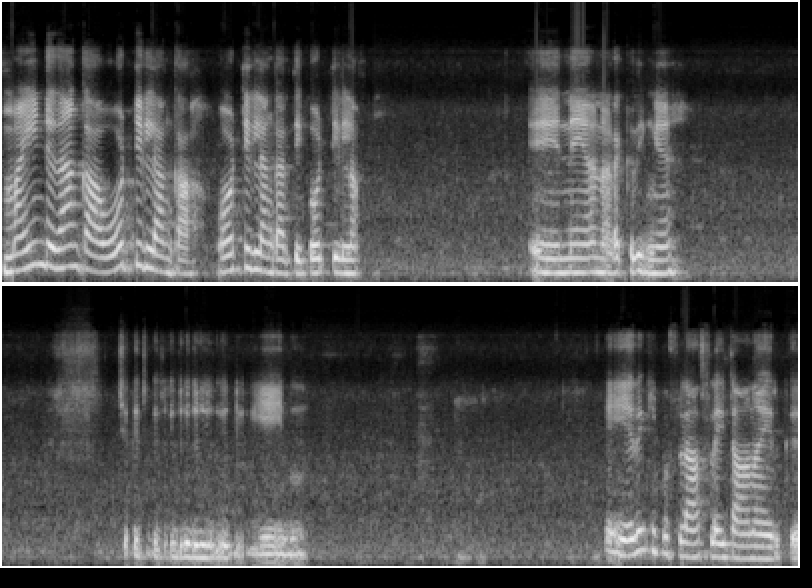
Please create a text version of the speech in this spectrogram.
மைண்டு தான்க்கா ஓட்டிடலாங்க்கா ஓட்டிடலாம் கார்த்திக் ஓட்டிடலாம். என்னையா நடக்குதுங்க? சிக்கு சிக்கு சிக்கு சிக்கு எதுக்கு இப்போ ஃப்ளாஷ் லைட் ஆன் ஆயிருக்கு?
